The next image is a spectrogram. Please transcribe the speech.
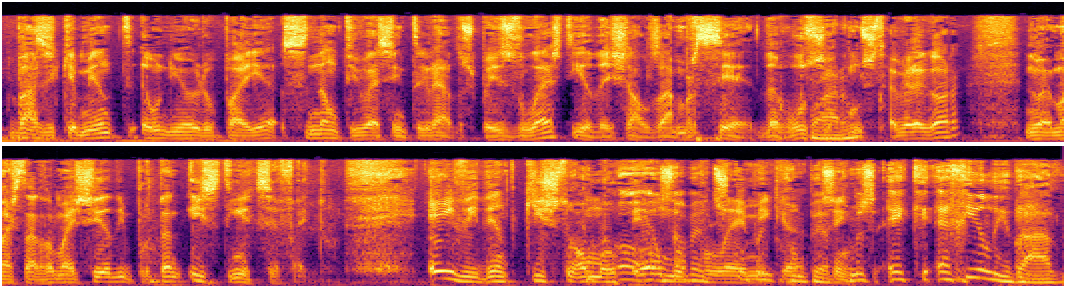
basicamente, a União Europeia, se não tivesse integrado os países do leste, ia deixá-los à mercê da Rússia, claro. como se está a ver agora, não é mais tarde ou mais cedo, e, portanto, isso tinha que ser feito. É evidente que isto é uma, oh, é uma polémica. Mas é que a realidade,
